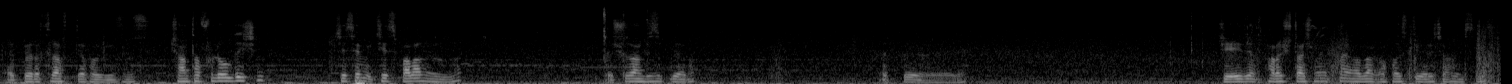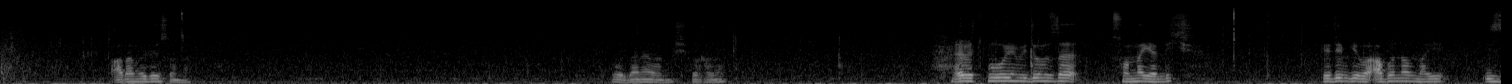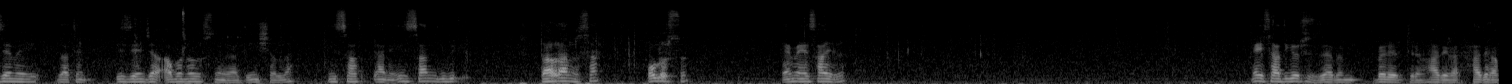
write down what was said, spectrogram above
Evet böyle craft yapabiliyorsunuz. Çanta full olduğu için kesem kesip alamıyoruz bunu. E, şuradan bir zıplayalım. Evet böyle. C'den paraşüt açmayı unutmayın. Allah kafası yere çakılırsınız. Adam ölüyor sonra. Burada ne varmış bakalım. Evet bu oyun videomuzda sonuna geldik. Dediğim gibi abone olmayı, izlemeyi zaten izleyince abone olursun herhalde inşallah. İnsan yani insan gibi davranırsan olursun. Emeğe saygı. Neyse hadi görüşürüz ya ben böyle bitiriyorum. Hadi hadi kap.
